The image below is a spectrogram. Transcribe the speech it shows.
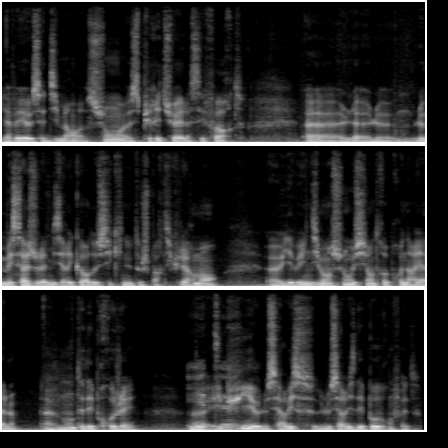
Il y avait cette dimension spirituelle assez forte. Euh, le, message de la miséricorde aussi qui nous touche particulièrement. Euh, il y avait une dimension aussi entrepreneuriale, euh, monter des projets, et puis le service, le service des pauvres en fait.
